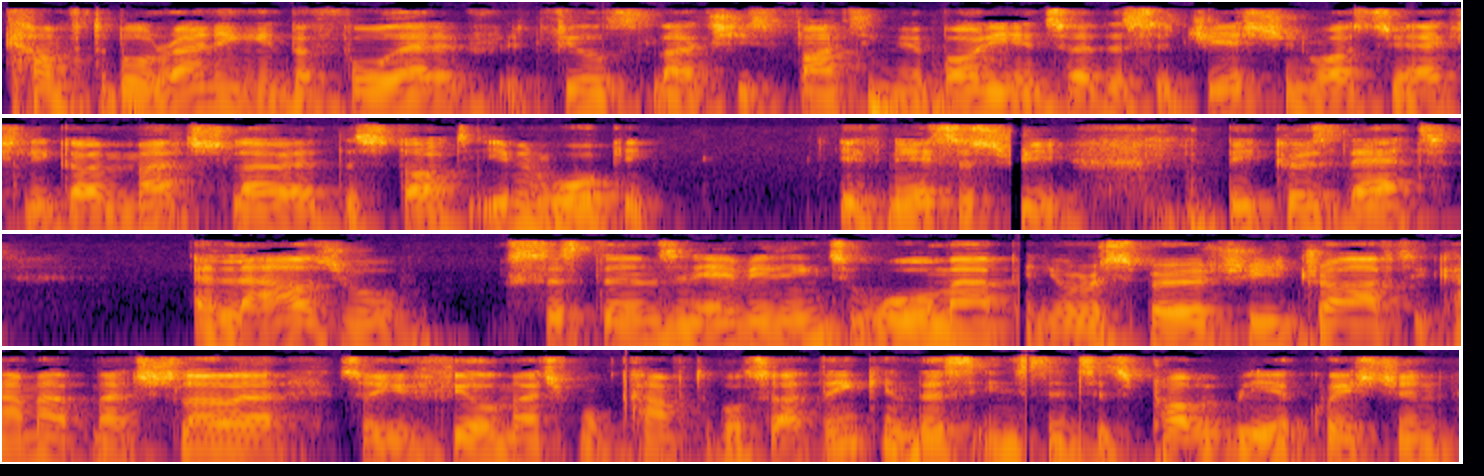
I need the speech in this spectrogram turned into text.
comfortable running, and before that, it, it feels like she's fighting her body. And so the suggestion was to actually go much slower at the start, even walking if necessary, because that allows your systems and everything to warm up and your respiratory drive to come up much slower so you feel much more comfortable. So I think in this instance, it's probably a question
